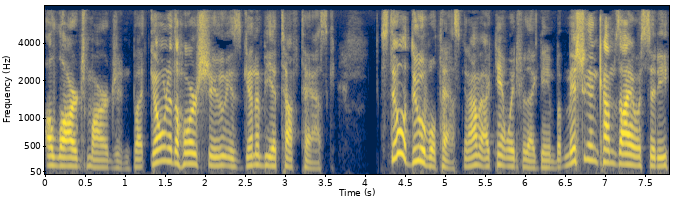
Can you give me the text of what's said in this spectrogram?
a large margin, but going to the Horseshoe is going to be a tough task. Still a doable task, and I'm, I can not wait for that game. But Michigan comes Iowa City.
